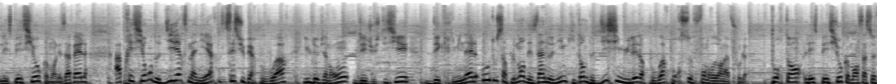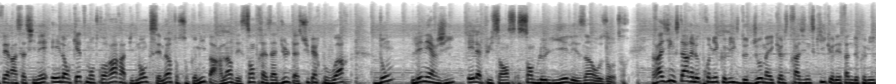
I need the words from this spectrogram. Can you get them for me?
Les spéciaux, comme on les appelle, apprécieront de diverses manières ces super pouvoirs. Ils deviendront des justiciers, des criminels ou tout simplement des anonymes qui tentent de dissimuler leur pouvoir pour se fondre dans la foule. Pourtant, les spéciaux commencent à se faire assassiner et l'enquête montrera rapidement que ces meurtres sont commis par l'un des 113 adultes à super pouvoirs, dont l'énergie et la puissance semblent liés les uns aux autres. Rising Star est le premier comics de Joe Michael Straczynski que les fans de comics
